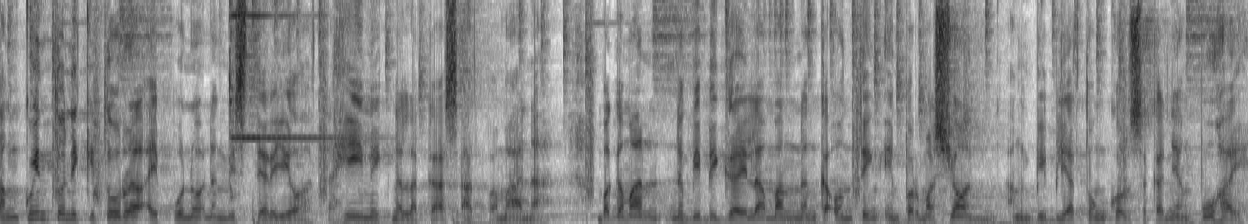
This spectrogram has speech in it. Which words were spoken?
Ang kwento ni Ketura ay puno ng misteryo, tahimik na lakas at pamana. Bagaman nagbibigay lamang ng kaunting impormasyon ang Biblia tungkol sa kanyang buhay,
